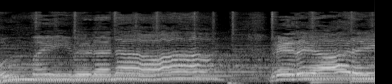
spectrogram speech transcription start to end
உண்மை விடனா வேற யாரை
